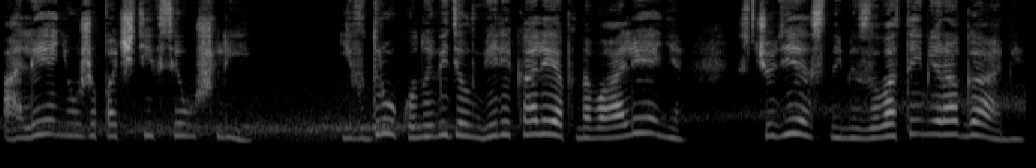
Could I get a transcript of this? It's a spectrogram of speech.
Олени уже почти все ушли. И вдруг он увидел великолепного оленя с чудесными золотыми рогами.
